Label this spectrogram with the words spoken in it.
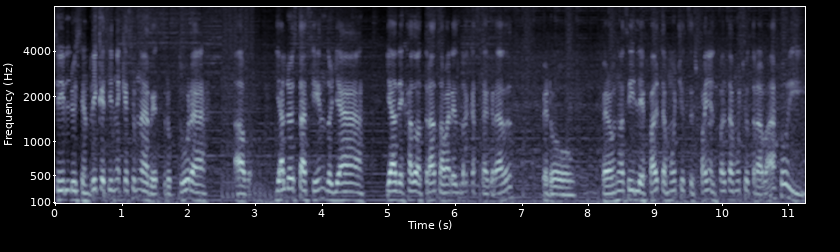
sí, Luis Enrique tiene que hacer una reestructura. Ah, ya lo está haciendo, ya, ya ha dejado atrás a varias vacas sagradas, pero, pero aún así le falta mucho a esta España, le falta mucho trabajo y,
